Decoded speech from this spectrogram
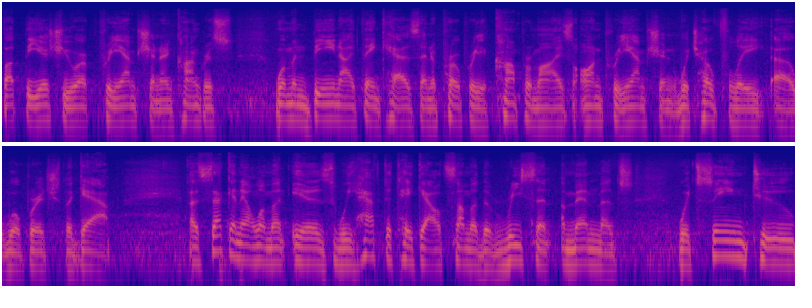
but the issue of preemption. And Congresswoman Bean, I think, has an appropriate compromise on preemption, which hopefully uh, will bridge the gap. A second element is we have to take out some of the recent amendments which seem to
